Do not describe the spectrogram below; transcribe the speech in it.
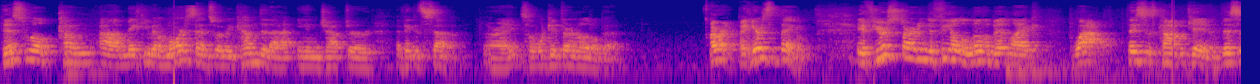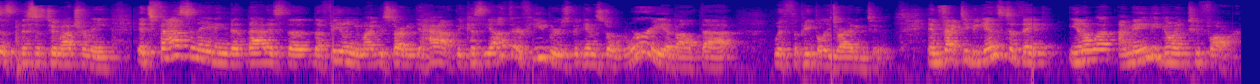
This will come uh, make even more sense when we come to that in chapter, I think it's 7. All right, so we'll get there in a little bit. All right, but here's the thing. If you're starting to feel a little bit like, wow, this is complicated, this is, this is too much for me, it's fascinating that that is the, the feeling you might be starting to have because the author of Hebrews begins to worry about that with the people he's writing to. In fact, he begins to think, you know what, I may be going too far.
